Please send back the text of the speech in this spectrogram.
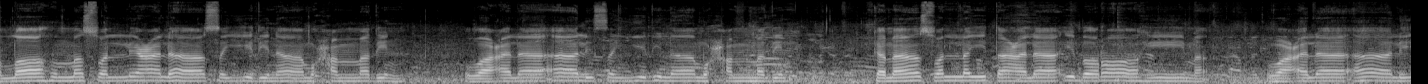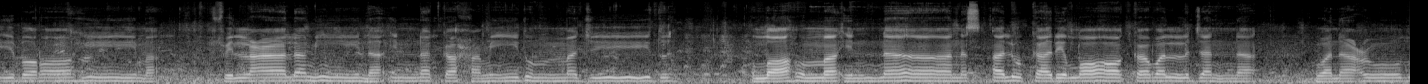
اللهم صل على سيدنا محمد وعلى آل سيدنا محمد كما صليت على إبراهيم وعلى آل إبراهيم في العالمين إنك حميد مجيد. اللهم إنا نسألك رضاك والجنة ونعوذ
